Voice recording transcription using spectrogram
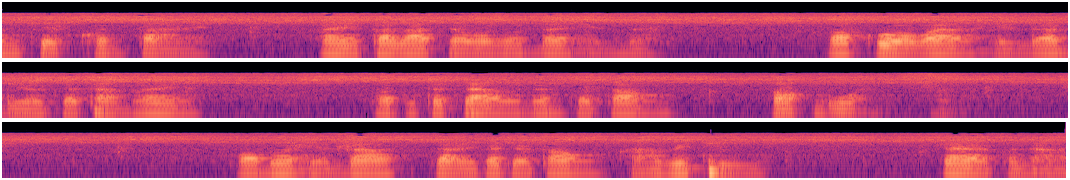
นเจ็บคนตาย ให้พระราชโอรสได้เห็นเลยเพราะกลัวว่าเห็นแล้วเดี๋ยวจะทำให้พระพุทธเจ้านั้นจะต้องออกบวชพอเมื่อเห็นแล้วใจก็จะต้องหาวิธีแก้ปัญหา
